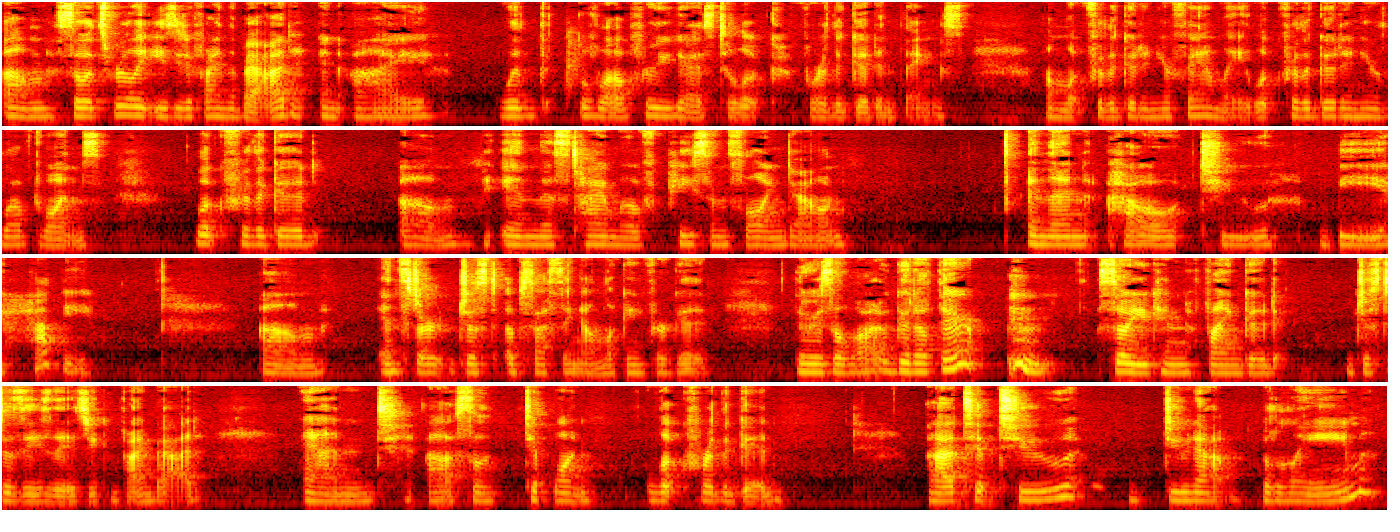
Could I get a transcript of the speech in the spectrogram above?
Um, so it's really easy to find the bad, and I would love for you guys to look for the good in things. Um, look for the good in your family. Look for the good in your loved ones. Look for the good um, in this time of peace and slowing down. And then how to be happy um, and start just obsessing on looking for good. There is a lot of good out there, so you can find good just as easily as you can find bad. And uh, so, tip one look for the good. Uh, tip two do not blame.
